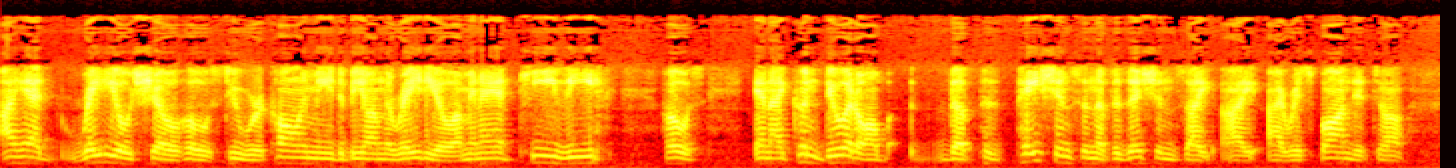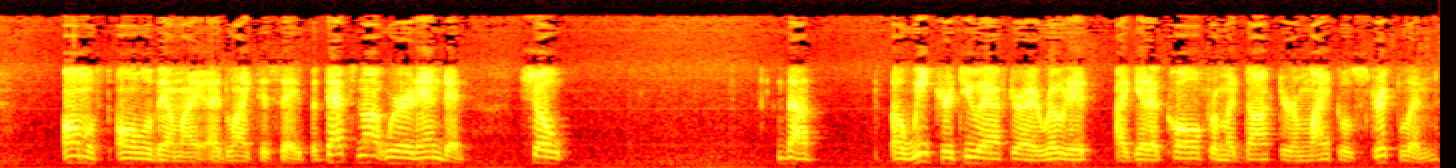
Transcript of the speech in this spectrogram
I had radio show hosts who were calling me to be on the radio. I mean, I had TV hosts, and I couldn't do it all. The patients and the physicians, I I, I responded to almost all of them. I, I'd like to say, but that's not where it ended. So about a week or two after I wrote it, I get a call from a doctor, Michael Strickland,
